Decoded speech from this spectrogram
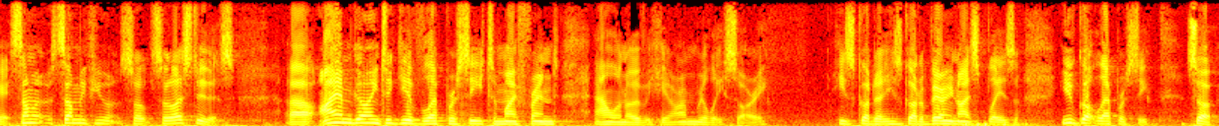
Okay, some, some of you, so, so let's do this. Uh, I am going to give leprosy to my friend Alan over here. I'm really sorry. He's got a, he's got a very nice blazer. You've got leprosy. So,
